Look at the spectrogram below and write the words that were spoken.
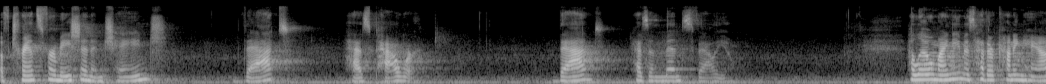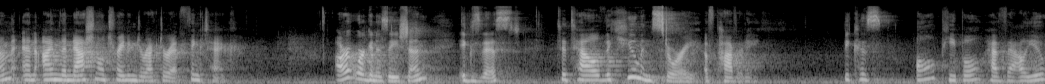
of transformation and change, that has power. That has immense value. Hello, my name is Heather Cunningham, and I'm the National Training Director at Think Tank. Our organization exists to tell the human story of poverty because all people have value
